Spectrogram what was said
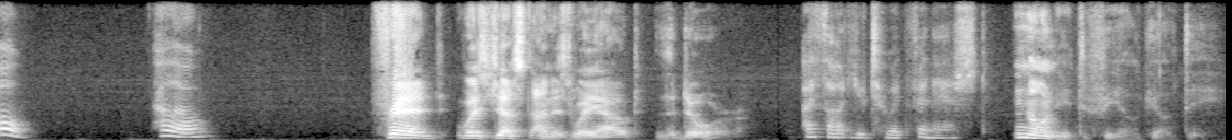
Oh, hello. Fred was just on his way out the door. I thought you two had finished. No need to feel guilty.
